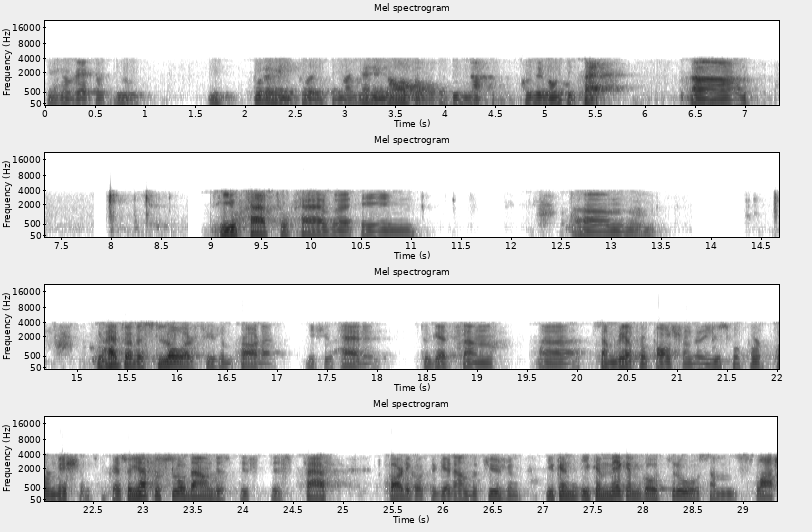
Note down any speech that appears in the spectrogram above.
fusion reactors do, you put them into a, a magnetic nozzle, it will do nothing because they're going too fast. You have to have a, a um, you have to have a slower fusion product if you had it to get some uh, some real propulsion that is useful for, for missions. Okay, so you have to slow down this this this fast particles to get on the fusion. You can you can make them go through some slush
